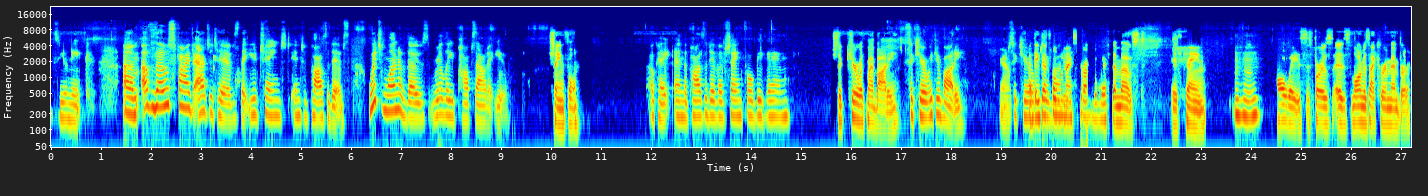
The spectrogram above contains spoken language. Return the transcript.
It's unique. Um, of those five adjectives that you changed into positives, which one of those really pops out at you? Shameful. Okay, and the positive of shameful became secure with my body. Secure with your body. Yeah. Secure. I think that's the one I struggle with the most is shame. Mm-hmm. Always, as far as as long as I can remember,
